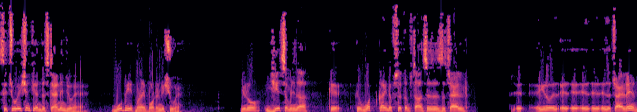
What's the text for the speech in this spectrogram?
سچویشن کی انڈرسٹینڈنگ جو ہے، وہ بھی ایک بڑا امپورٹنٹ ایشو ہے۔ یو نو یہ سمجھنا کہ what kind of circumstances is the child you know is a child in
